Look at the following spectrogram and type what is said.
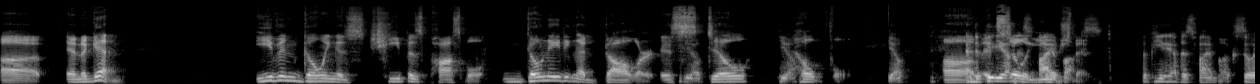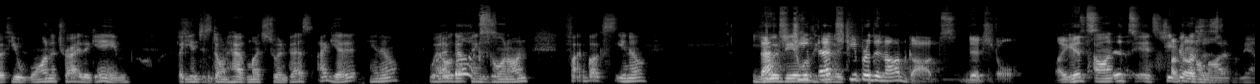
uh and again even going as cheap as possible donating a dollar is Yep. still Yep. helpful Yep. um and the it's PDF still is five huge thing bucks. The PDF is five bucks. So if you want to try the game, but you just don't have much to invest, I get it. You know, we all Five got things going on. Five bucks, you know, you that's cheap. That's cheaper than Odd Gods digital. Like it's on, it's, it's cheaper than a $5 is- lot of them. Yeah.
